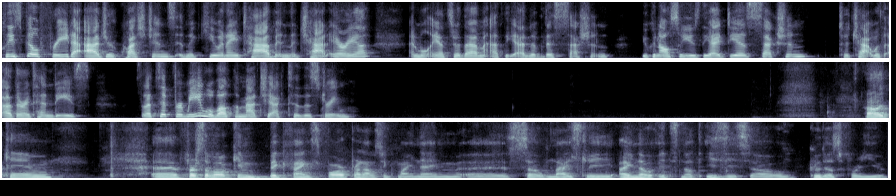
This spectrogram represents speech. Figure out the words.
Please feel free to add your questions in the Q&A tab in the chat area and we'll answer them at the end of this session. You can also use the ideas section to chat with other attendees. So that's it for me. We'll welcome Maciek to the stream. Hi, Kim. Uh, first of all, Kim, big thanks for pronouncing my name uh, so nicely. I know it's not easy, so kudos for you.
